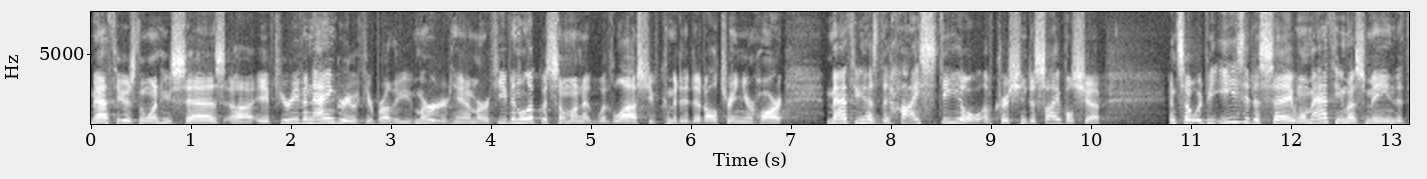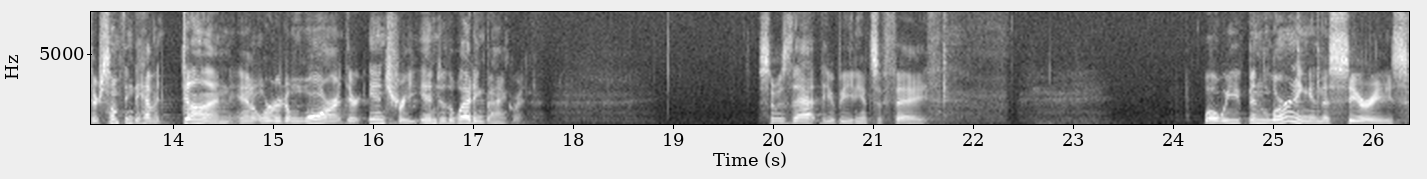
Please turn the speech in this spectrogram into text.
Matthew is the one who says, uh, if you're even angry with your brother, you've murdered him, or if you even look with someone with lust, you've committed adultery in your heart. Matthew has the high steel of Christian discipleship. And so it would be easy to say, well, Matthew must mean that there's something they haven't done in order to warrant their entry into the wedding banquet. So is that the obedience of faith? Well, we've been learning in this series,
